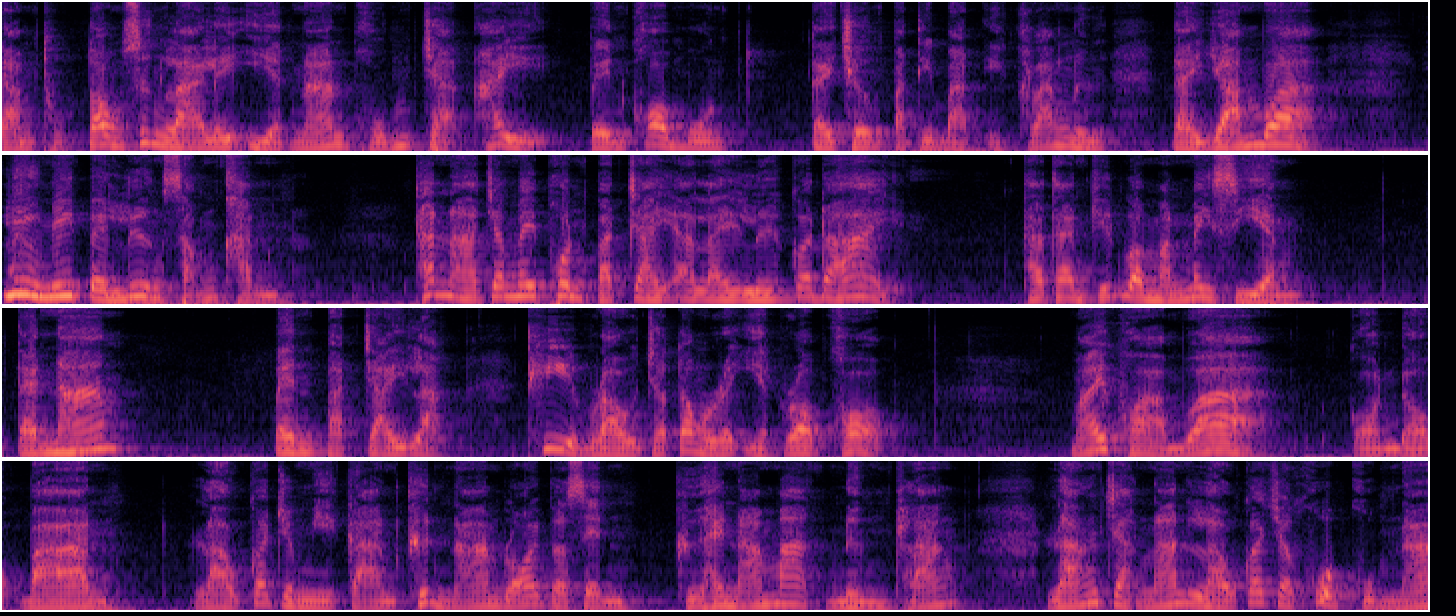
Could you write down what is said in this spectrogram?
ยำถูกต้องซึ่งรายละเอียดนั้น ผมจะให้เป็นข้อมูลในเชิงปฏิบัติอีกครั้งหนึ่ง แต่ย้ำว่าเรื่องนี้เป็นเรื่องสำคัญ ท่านอาจจะไม่พ่นปัจจัยอะไรเลยก็ได้ ถ้าท่านคิดว่ามันไม่เสี่ยง แต่น้ำเป็นปัจจัยหลักที่เราจะต้องละเอียดรอบคอบ หมายความว่าก่อนดอกบาน เราก็จะมีการขึ้นน้ำร้อยเปอร์เซ็น คือให้น้ำมากหนึ่งครั้ง หลังจากนั้นเราก็จะควบคุมน้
